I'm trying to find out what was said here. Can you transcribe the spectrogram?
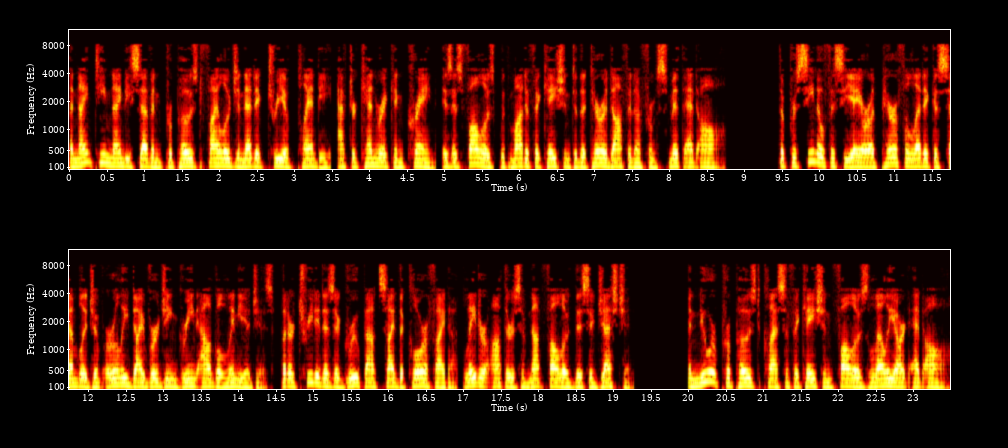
A 1997 proposed phylogenetic tree of Plantae, after Kenrick and Crane, is as follows, with modification to the Pteridophyta from Smith et al. The Prasinophyceae are a paraphyletic assemblage of early diverging green algal lineages, but are treated as a group outside the Chlorophyta. Later authors have not followed this suggestion. A newer proposed classification follows Leliaert et al.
